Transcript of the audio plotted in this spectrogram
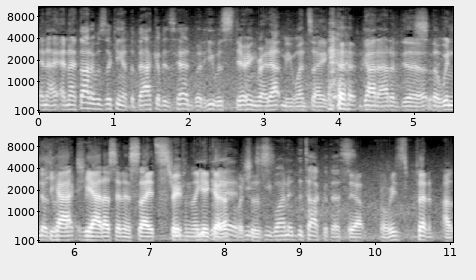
and I and I thought I was looking at the back of his head, but he was staring right at me once I got out of the the windows. He had he had us in his sights straight He- from the get go, which he, was he wanted to talk with us. yeah. Well, we spent uh,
